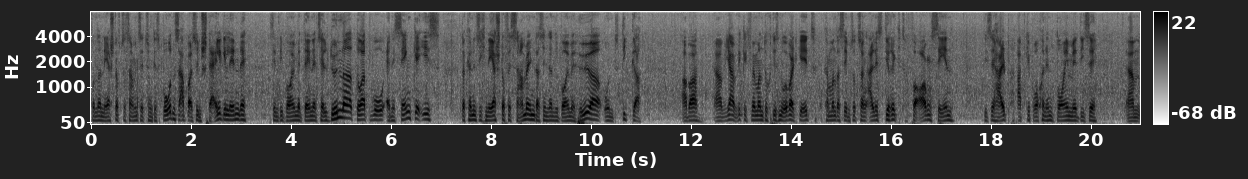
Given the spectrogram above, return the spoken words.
von der Nährstoffzusammensetzung des Bodens ab. Also im Steilgelände sind die Bäume tendenziell dünner. Dort, wo eine Senke ist, da können sich Nährstoffe sammeln. Da sind dann die Bäume höher und dicker. Aber äh, ja, wirklich, wenn man durch diesen Urwald geht, kann man das eben sozusagen alles direkt vor Augen sehen. Diese halb abgebrochenen Bäume, diese ähm,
